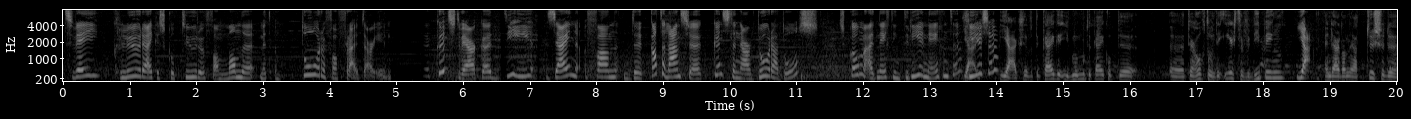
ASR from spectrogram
twee kleurrijke sculpturen van manden met een van fruit daarin. De kunstwerken die zijn van de Catalaanse kunstenaar Dora Dols. Ze komen uit 1993. Ja, Zie je ze? Ja, ik zit even te kijken. Je moet moeten kijken op de, eh, ter hoogte van de eerste verdieping. Ja, En daar dan ja, tussen de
